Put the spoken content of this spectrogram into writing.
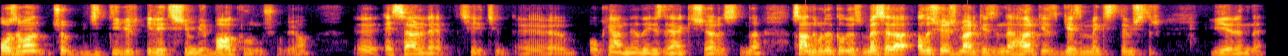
o zaman çok ciddi bir iletişim, bir bağ kurulmuş oluyor. E, eserle şey için e, okuyan ya da izleyen kişi arasında. Sen de burada kalıyorsun. Mesela alışveriş merkezinde herkes gezinmek istemiştir bir yerinde.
